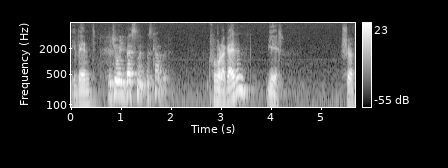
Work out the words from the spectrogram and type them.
event. But your investment was covered. From what I gave him, yes, sure.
